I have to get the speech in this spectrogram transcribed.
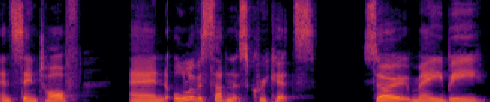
and sent off, and all of a sudden it's crickets. So maybe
